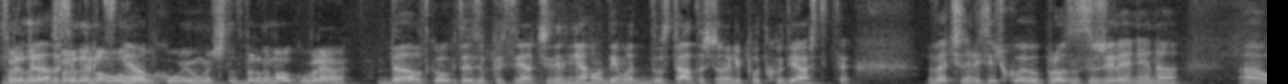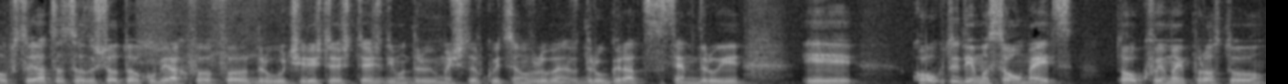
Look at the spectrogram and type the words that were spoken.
Твърде, трябва да твърде се много хубави момичета, твърде малко време. Да, отколкото да се притеснявам, че няма да имат достатъчно или подходящите. Вече нали, всичко е въпрос, за съжаление, на а, обстоятелства, защото ако бях в, а, друго училище, ще да има други момичета, в които съм влюбен, в друг град, съвсем други. И колкото и да има soulmates, Толкова има и просто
